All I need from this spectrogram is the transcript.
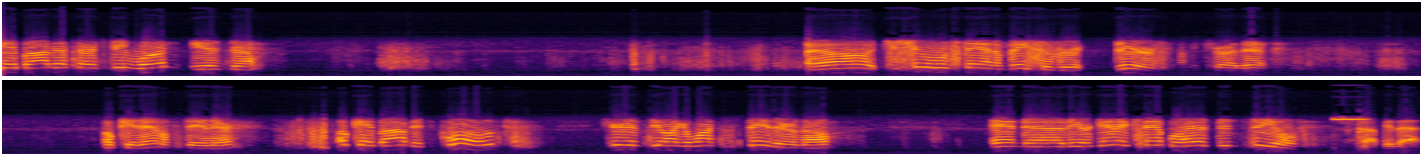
Okay, Bob, SRC1 is, uh... Oh, it sure will stay on a mesa there. Let me try that. Okay, that'll stay there. Okay, Bob, it's closed. Sure doesn't seem like it wants to stay there, though. And, uh, the organic sample has been sealed. Copy that.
